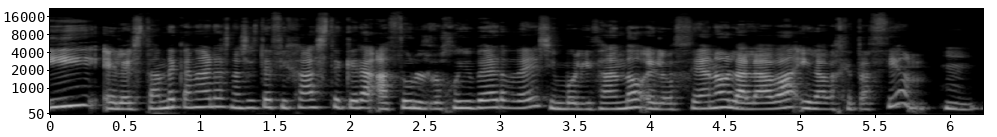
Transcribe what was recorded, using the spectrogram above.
Y el stand de Canarias, no sé si te fijaste, que era azul, rojo y verde, simbolizando el océano, la lava y la vegetación. Hmm.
